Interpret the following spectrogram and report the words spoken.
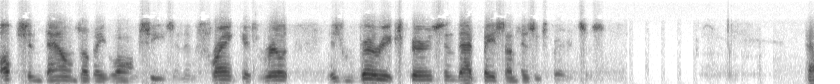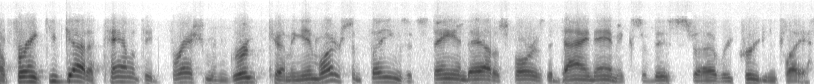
ups and downs of a long season. And Frank is real is very experienced in that based on his experiences. Now, Frank, you've got a talented freshman group coming in. What are some things that stand out as far as the dynamics of this uh, recruiting class?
